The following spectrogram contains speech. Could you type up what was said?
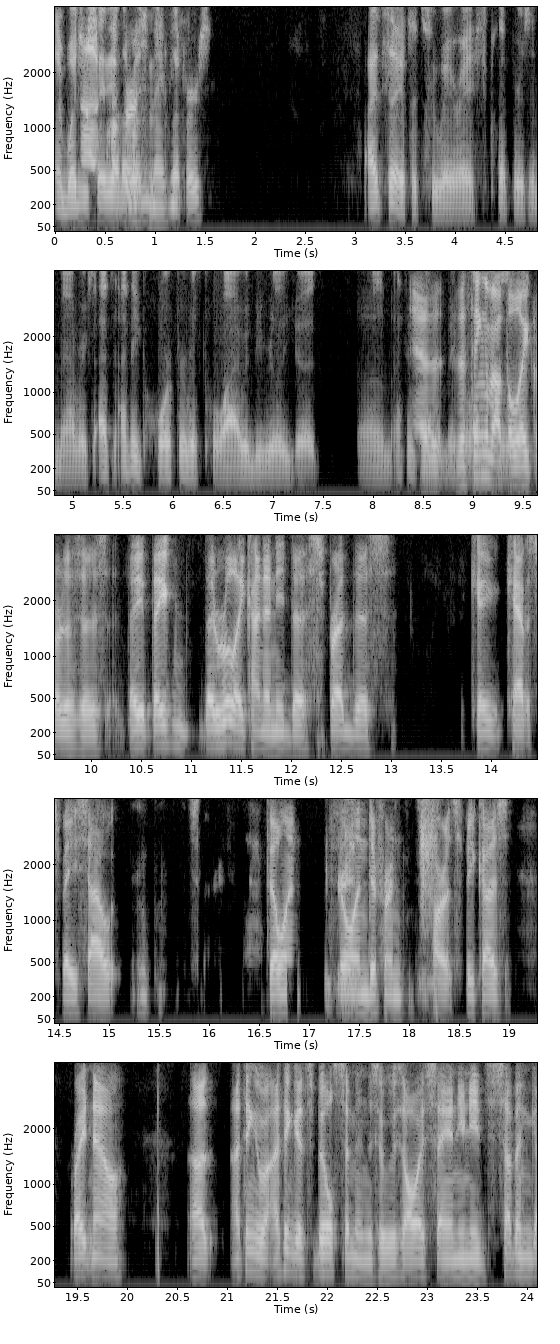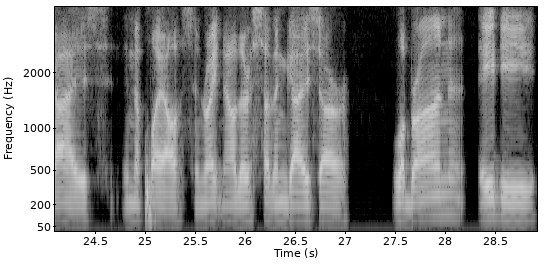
And what'd you Uh, say the other one maybe. Clippers. I'd say it's a two-way race, Clippers and Mavericks. I, th- I think Horford with Kawhi would be really good. Um, I think Yeah, the, the thing of about the. Lakers is they they they really kind of need to spread this ca- cap space out and fill in fill in different parts because right now, uh, I think I think it's Bill Simmons who is always saying you need seven guys in the playoffs, and right now their seven guys are LeBron, AD,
